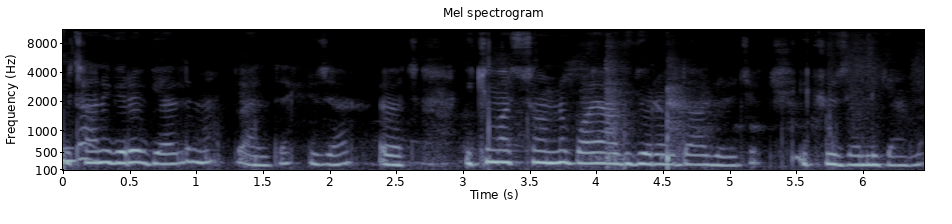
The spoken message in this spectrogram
Bir tane görev geldi mi? Geldi. Güzel. Evet. İki maç sonra bayağı bir görev daha gelecek. 250 geldi.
